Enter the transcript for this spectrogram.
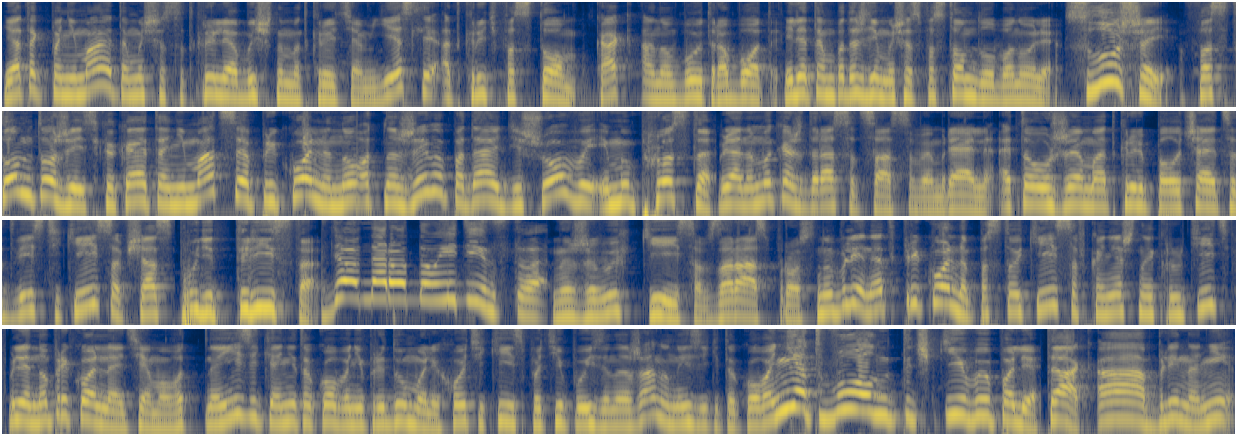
Я так понимаю, это мы сейчас открыли обычным открытием. Если открыть фастом, как оно будет работать? Или там, подожди, мы сейчас фастом долбанули. Слушай, фастом тоже есть какая-то анимация, прикольно, но от ножей выпадают дешевые, и мы просто, бля, ну мы каждый раз отсасываем, реально. Это уже мы открыли, получается, 200 кейсов, сейчас будет 300. Ждем народного единства. Ножевых кейсов за раз просто. Ну, блин, это прикольно, по 100 кейсов, конечно, и крутить. Блин, ну прикольная тема. Вот на изике они такого не придумали. Хоть и кейс по типу изи ножа, но на изике такого нет, волны тычки выпали. Так, а, блин, они...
